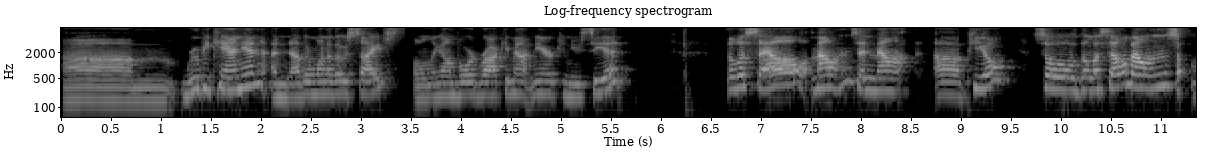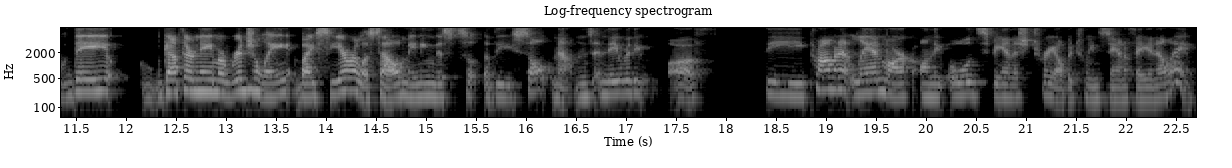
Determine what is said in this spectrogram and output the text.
Um, Ruby Canyon, another one of those sites, only on board Rocky Mountaineer. Can you see it? The La Sal Mountains and Mount uh, Peale. So the La Sal Mountains, they got their name originally by Sierra La Sal, meaning this, the Salt Mountains, and they were the uh, the prominent landmark on the old Spanish Trail between Santa Fe and LA.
